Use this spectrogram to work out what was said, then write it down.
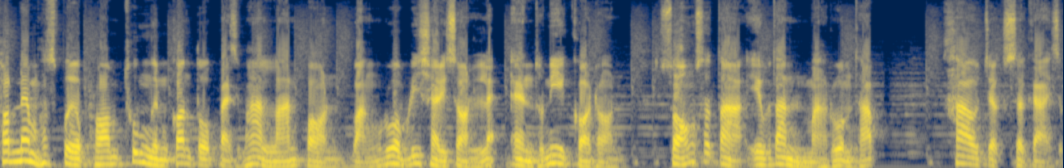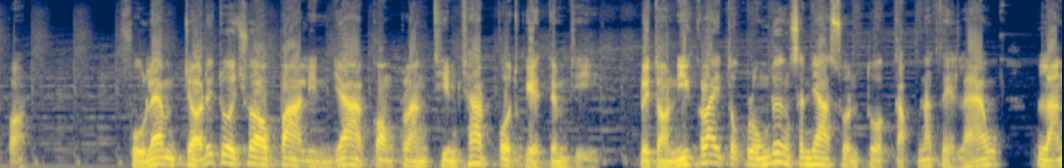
ท็อตแนมฮอสเปอร์พร้อมทุ่มเงินก้อนโต 85 ล้านปอนด์หวังรวบริชาริสันและแอนโทนีกอร์ดอนสองสตาร์เอเวอร์ตันมาร่วมทัพข่าวจากสกายสปอร์ตฟูแลมจอดด้ตัวชัวปาลินยากองกลางทีมชาติโปรตุเกสเต็มที โดยตอนนี้ใกล้ตกลงเรื่องสัญญาส่วนตัวกับนักเตะแล้ว หลัง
